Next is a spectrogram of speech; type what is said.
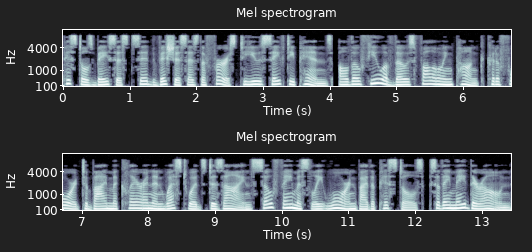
Pistols bassist Sid Vicious as the first to use safety pins, although few of those following punk could afford to buy McLaren and Westwood's designs so famously worn by the Pistols, so they made their own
